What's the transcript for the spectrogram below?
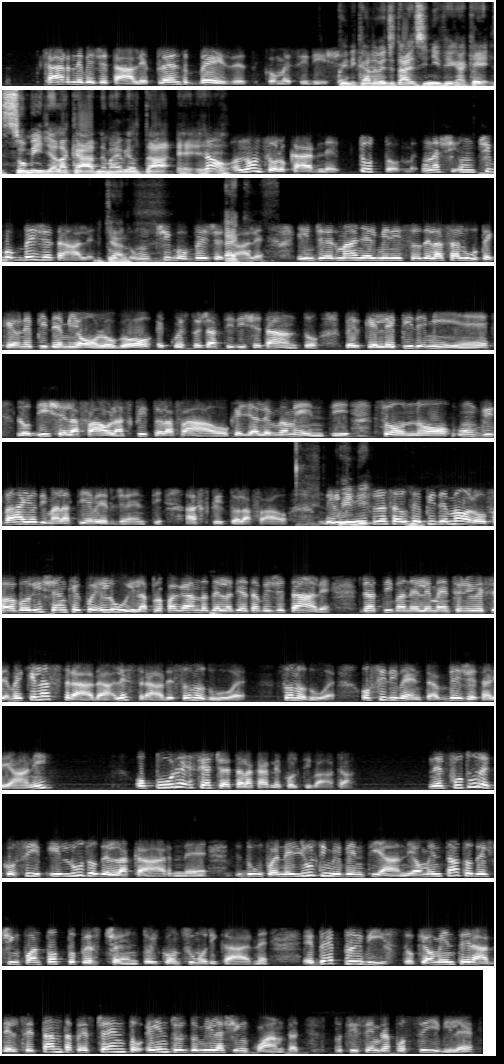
carne vegetale, plant based come si dice. Quindi carne vegetale significa che somiglia alla carne ma in realtà è... No, non solo carne, tutto, una, un cibo vegetale, tutto, un cibo vegetale. Ecco. In Germania il ministro della salute che è un epidemiologo, e questo già ti dice tanto, perché le epidemie, lo dice la FAO, l'ha scritto la FAO, che gli allevamenti sono un vivaio di malattie emergenti, ha scritto la FAO. Il Quindi... ministro della salute epidemiologo favorisce anche que- lui la propaganda della dieta vegetale, già attiva nelle mense universitarie, perché la strada, le strade sono due sono due, o si diventa vegetariani oppure si accetta la carne coltivata. Nel futuro è così, l'uso della carne, dunque negli ultimi 20 anni è aumentato del 58% il consumo di carne ed è previsto che aumenterà del 70% entro il 2050. Ci sembra possibile?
